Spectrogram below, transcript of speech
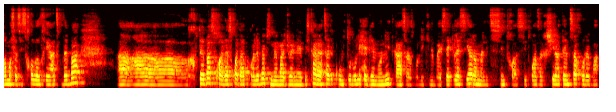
რომელსაც ის ყოველდღე აწყდება, აა ხდება სხვადასხვა დატყოლებებს მემარჯვენეებისგან, რაც არის კულტურული ჰეგემონიით განსაზღვრული იქნება ეს ეკლესია, რომელიც სიმთხვას სიტყვაზე ხშირად ემსახურება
